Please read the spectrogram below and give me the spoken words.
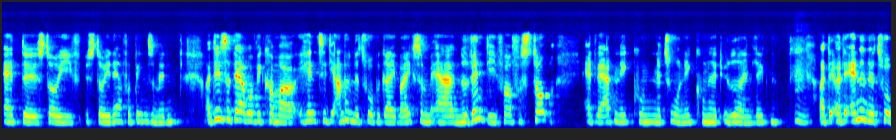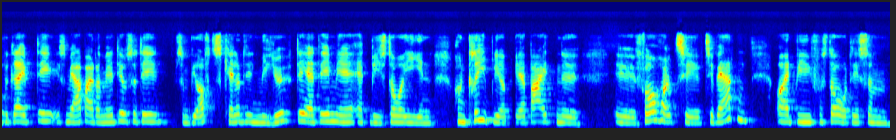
at øh, stå, i, stå i nær forbindelse med den. Og det er så der, hvor vi kommer hen til de andre naturbegreber, ikke, som er nødvendige for at forstå, at verden ikke kun, naturen ikke kun er et ydre anlæggende. Mm. Og, det, og det andet naturbegreb, det, som jeg arbejder med, det er jo så det, som vi ofte kalder det miljø. Det er det med, at vi står i en håndgribelig og bearbejdende øh, forhold til, til verden, og at vi forstår det som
